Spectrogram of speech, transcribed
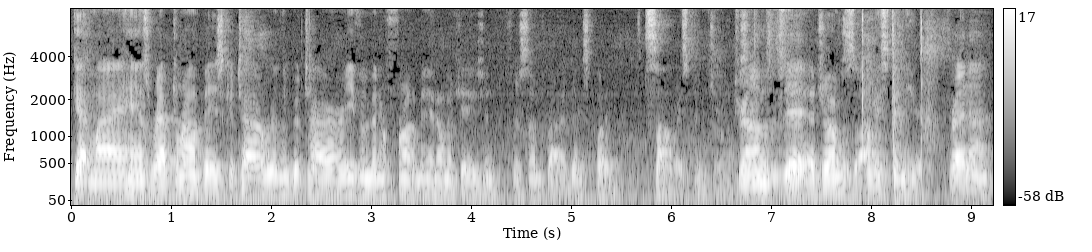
got my hands wrapped around bass guitar, rhythm guitar, even been a front man on occasion for some projects, but it's always been drums. Drums is yeah, it. drums has always been here. Right on.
